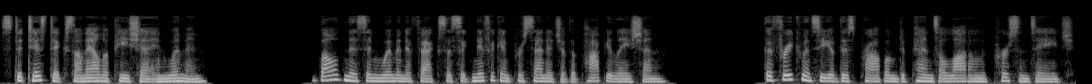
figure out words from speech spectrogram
Statistics on alopecia in women Baldness in women affects a significant percentage of the population. The frequency of this problem depends a lot on the person's age.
